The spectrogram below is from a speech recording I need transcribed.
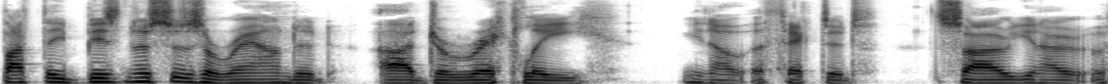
but the businesses around it are directly you know affected. So you know.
